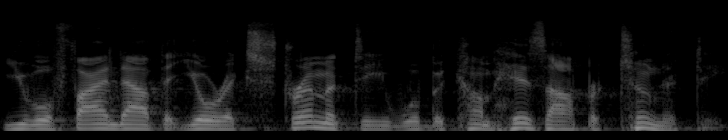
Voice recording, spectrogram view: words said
you will find out that your extremity will become his opportunity.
